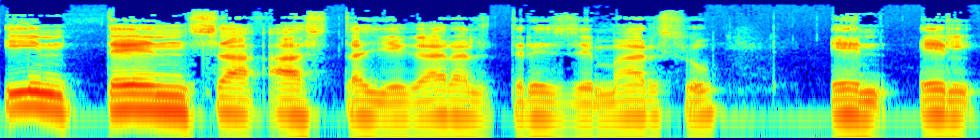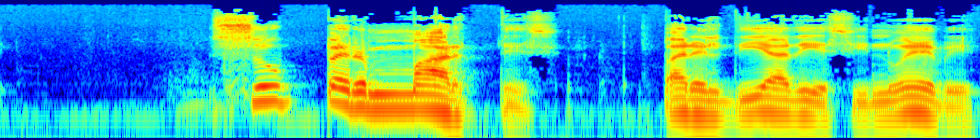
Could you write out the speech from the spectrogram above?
intensa hasta llegar al 3 de marzo en el supermartes para el día 19.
